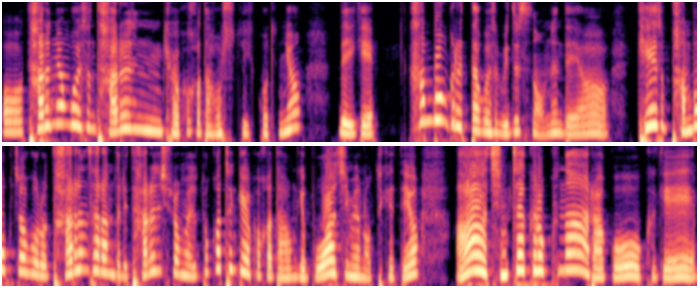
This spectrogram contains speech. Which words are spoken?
어, 다른 연구에서는 다른 결과가 나올 수도 있거든요. 근데 이게 한 번 그랬다고 해서 믿을 수는 없는데요. 계속 반복적으로 다른 사람들이 다른 실험에도 똑같은 결과가 나온 게 모아지면 어떻게 돼요? 아, 진짜 그렇구나. 라고 그게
